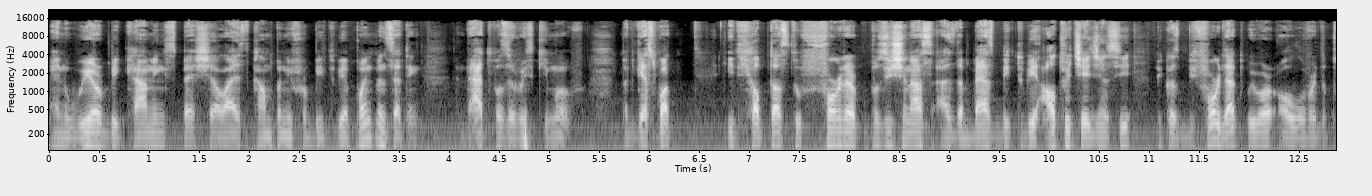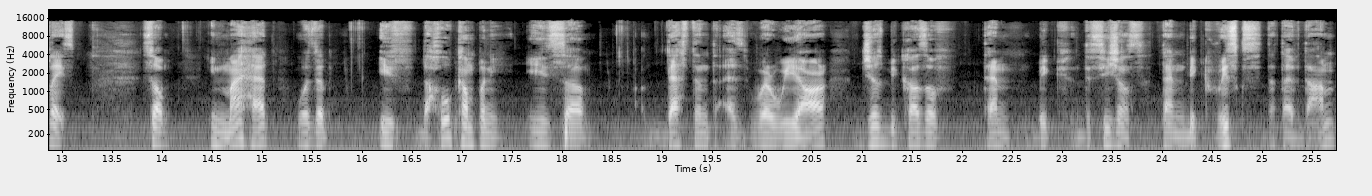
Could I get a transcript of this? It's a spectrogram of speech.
and we're becoming specialized company for B2B appointment setting. That was a risky move. But guess what? It helped us to further position us as the best B2B outreach agency because before that we were all over the place. So in my head was that if the whole company is uh, destined as where we are just because of 10 big decisions 10 big risks that i've done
